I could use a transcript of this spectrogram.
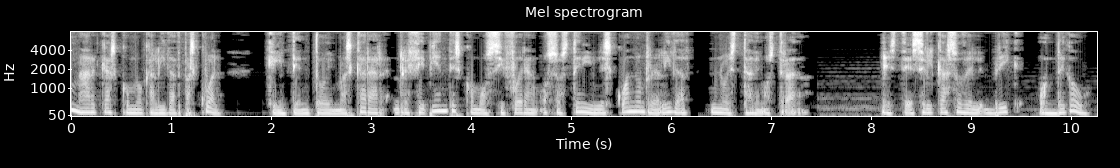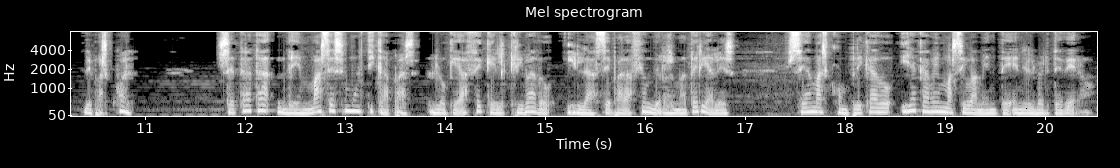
marcas como Calidad Pascual, que intentó enmascarar recipientes como si fueran sostenibles cuando en realidad no está demostrado. Este es el caso del Brick on the Go de Pascual. Se trata de envases multicapas, lo que hace que el cribado y la separación de los materiales sea más complicado y acaben masivamente en el vertedero.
